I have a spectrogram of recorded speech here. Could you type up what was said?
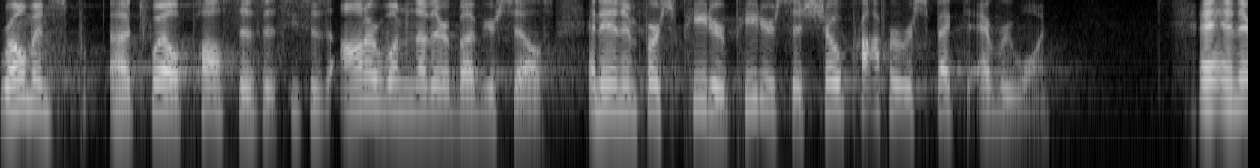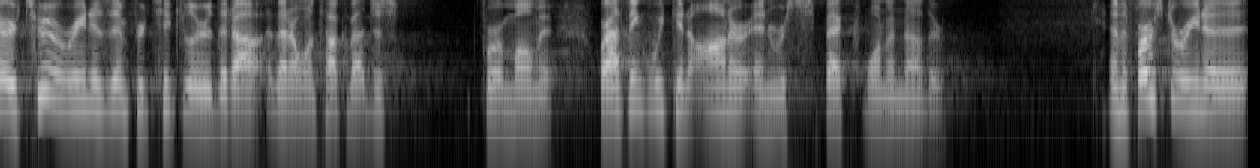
Romans uh, 12, Paul says this. He says, Honor one another above yourselves. And then in 1 Peter, Peter says, Show proper respect to everyone. And, and there are two arenas in particular that I, that I want to talk about just for a moment where I think we can honor and respect one another. And the first arena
